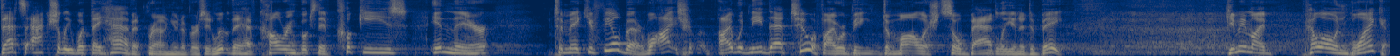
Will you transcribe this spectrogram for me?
that's actually what they have at Brown University. They have coloring books, they have cookies in there to make you feel better. Well, I, I would need that too if I were being demolished so badly in a debate. Give me my pillow and blanket.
